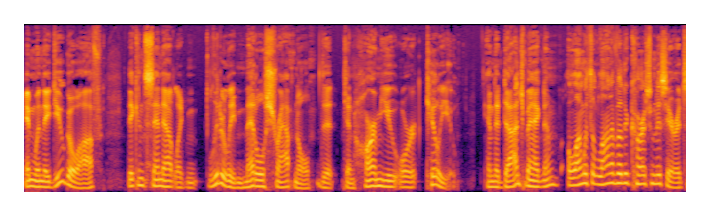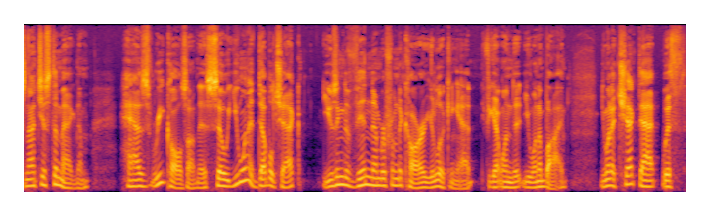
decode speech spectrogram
and when they do go off, they can send out like literally metal shrapnel that can harm you or kill you. And the Dodge Magnum, along with a lot of other cars from this era, it's not just the Magnum, has recalls on this. So you want to double check using the VIN number from the car you're looking at, if you got one that you want to buy, you want to check that with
